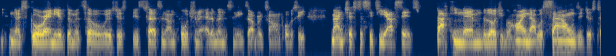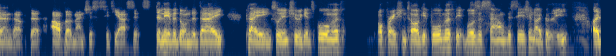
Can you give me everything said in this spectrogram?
you know score any of them at all. It was just there's certain unfortunate elements. And the other example, obviously, Manchester City assets backing them. The logic behind that was sound. It just turned out that other Manchester City assets delivered on the day, playing Soyuncu against Bournemouth. Operation Target Bournemouth. It was a sound decision, I believe. I,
